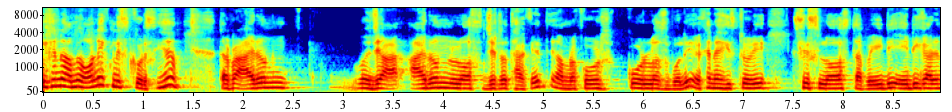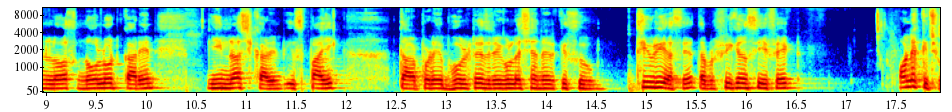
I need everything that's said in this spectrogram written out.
এখানে আমি অনেক লিস্ট করেছি হ্যাঁ? তারপর আয়রন যে আয়রন লস যেটা থাকে, আমরা কোর কোর লস বলি, এখানে হিস্টোরি সিস লস তারপরে eddy eddy current loss no load current inrush current spike তারপরে ভোল্টেজ রেগুলেশনের কিছু থিওরি আছে, তারপর ফ্রিকোয়েন্সি ইফেক্ট অনেক কিছু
